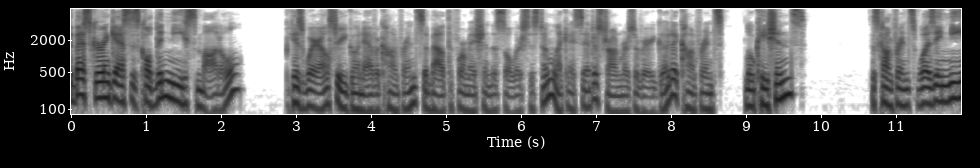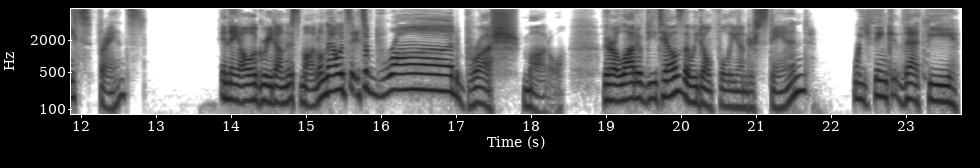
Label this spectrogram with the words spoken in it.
The best current guess is called the Nice model Because where else are you going to have a conference about the formation of the solar system? Like I said, astronomers are very good at conference locations. This conference was in Nice, France. And they all agreed on this model. Now it's it's a broad brush model. There are a lot of details that we don't fully understand. We think that the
